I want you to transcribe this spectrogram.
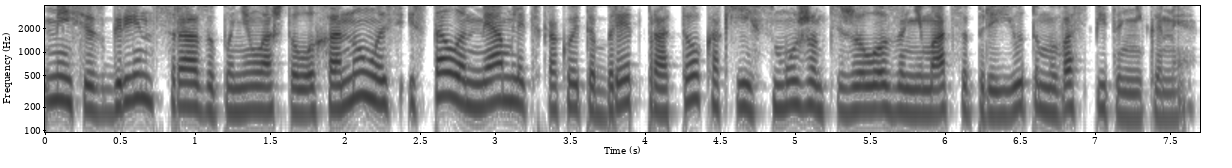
Миссис Грин сразу поняла, что лоханулась, и стала мямлить какой-то бред про то, как ей с мужем тяжело заниматься приютом и воспитанниками.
